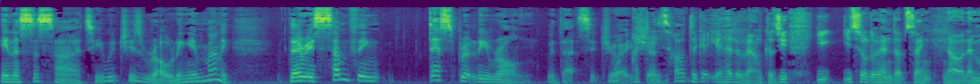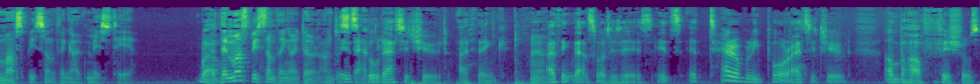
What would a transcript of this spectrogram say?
in a society which is rolling in money. There is something desperately wrong with that situation. It's hard to get your head around because you, you, you sort of end up saying, no, there must be something I've missed here. Well, There must be something I don't understand. it's called attitude, I think. Yeah. I think that's what it is. It's a terribly poor attitude on behalf of officials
